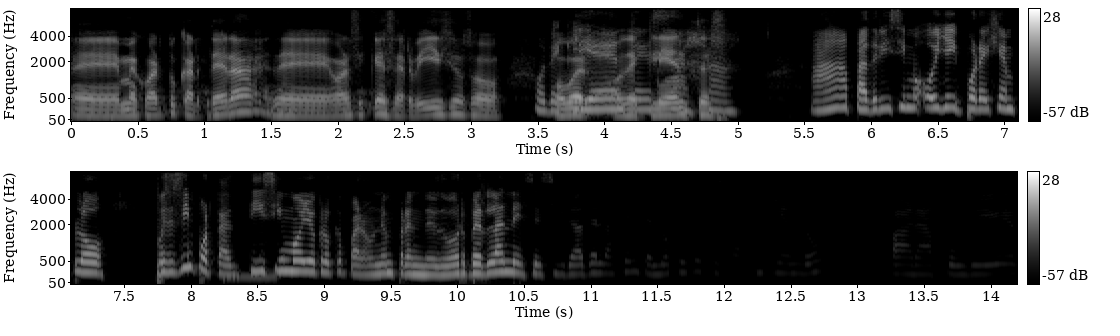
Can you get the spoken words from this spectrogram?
eh, mejorar tu cartera de, ahora sí que de servicios o, o de o clientes. Ver, o de clientes. Ajá. Ah, padrísimo. Oye, y por ejemplo, pues es importantísimo, yo creo que para un emprendedor, ver la necesidad de la gente, ¿no? ¿Qué es lo que está pidiendo para poder,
